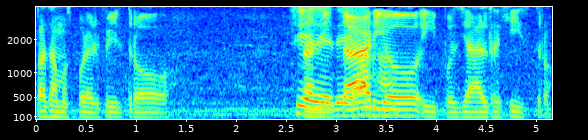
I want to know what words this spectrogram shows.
pasamos por el filtro sanitario y pues ya el registro.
